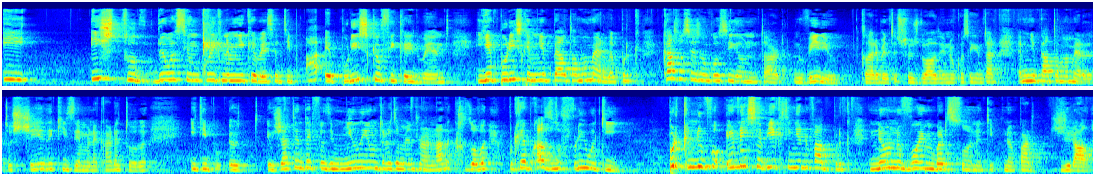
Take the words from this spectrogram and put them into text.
E isto tudo deu assim um clique na minha cabeça, tipo, ah, é por isso que eu fiquei doente e é por isso que a minha pele está uma merda. Porque caso vocês não consigam notar no vídeo, claramente as pessoas do áudio não conseguem notar, a minha pele está uma merda. Estou cheia de eczema na cara toda e tipo, eu, eu já tentei fazer mil e um tratamentos, não há nada que resolva, porque é por causa do frio aqui. Porque nevou, eu nem sabia que tinha nevado, porque não nevou em Barcelona, tipo, na parte geral.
